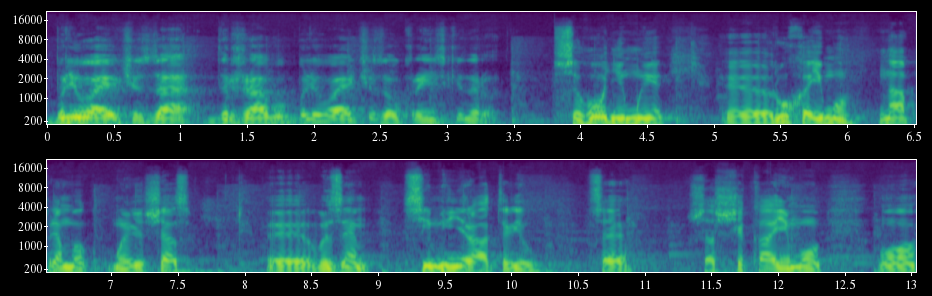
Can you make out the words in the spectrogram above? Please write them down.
боліваючи за державу, боліваючи за український народ. Сьогодні ми е, рухаємо напрямок. Ми зараз е, веземо сім генераторів. Це зараз чекаємо о,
